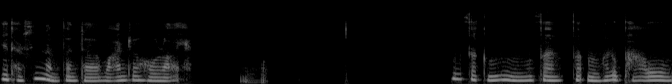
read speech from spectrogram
Như thảo xin làm phần thờ quán cho hồ loại à? Phật cũng phật phật ở đâu pháo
